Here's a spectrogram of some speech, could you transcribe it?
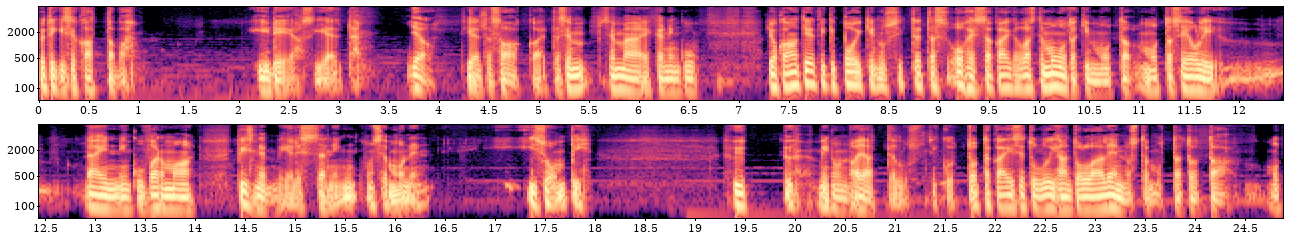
jotenkin se kattava idea sieltä. Joo. Sieltä saakka. Että se, se mä ehkä niin kuin, joka on tietenkin poikinut sitten tässä ohessa kaikenlaista muutakin, mutta, mutta se oli näin niin kuin varmaan bisnemielessä niin kuin semmoinen isompi hyppy minun ajattelussa. Niin totta kai ei se tullut ihan tuolla lennosta, mutta tota, mut,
